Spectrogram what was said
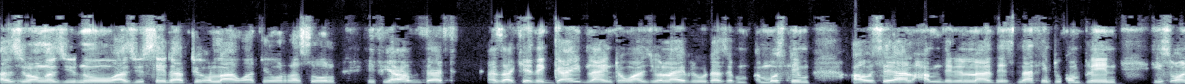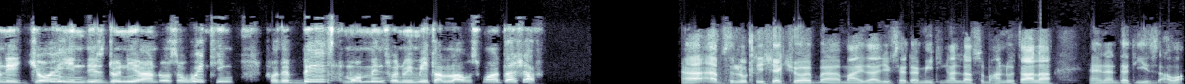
as long as you know, as you say that to Allah wa Rasul, if you have that as actually the guideline towards your livelihood as a, a, Muslim, I would say, Alhamdulillah, there's nothing to complain. It's only joy in this dunya and also waiting for the best moments when we meet Allah subhanahu wa ta'ala. Uh, absolutely, Sheikh Shoaib uh, Maida, you said, uh, meeting Allah subhanahu wa ta'ala, and uh, that is our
